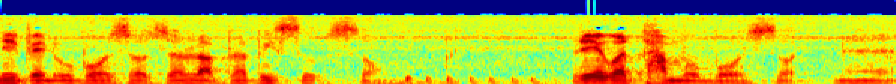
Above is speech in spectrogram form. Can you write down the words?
นี่เป็นอุโบสถสำหรับพระภิกษุสงฆ์เรียกว่าทำอุโบสถนะฮะ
